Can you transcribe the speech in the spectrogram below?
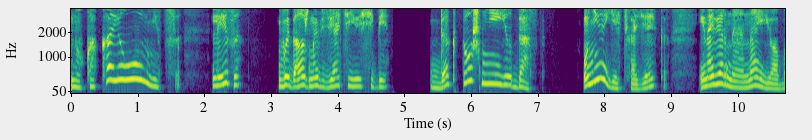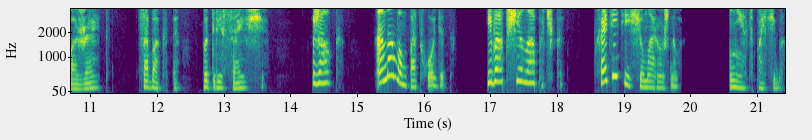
Но какая умница! Лиза, вы должны взять ее себе. Да кто ж мне ее даст? У нее есть хозяйка, и, наверное, она ее обожает. Собака-то потрясающая. Жалко, она вам подходит. И вообще лапочка. Хотите еще мороженого? Нет, спасибо.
